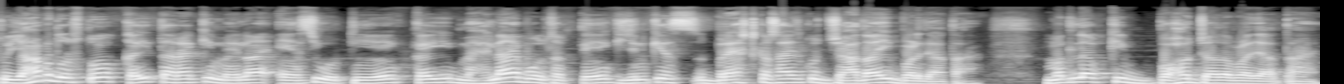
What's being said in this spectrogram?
तो यहाँ पर दोस्तों, कई तरह की महिलाएँ ऐसी होती हैं, कई महिलाएँ बोल सकते हैं कि जिनके ब्रेस्ट का साइज़ कुछ ज़्यादा ही बढ़ जाता है मतलब कि बहुत ज़्यादा बढ़ जाता है।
